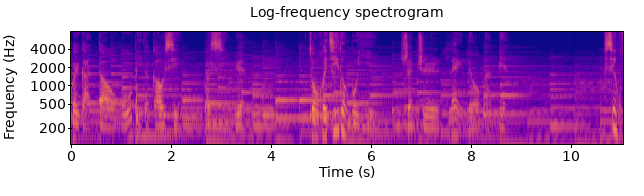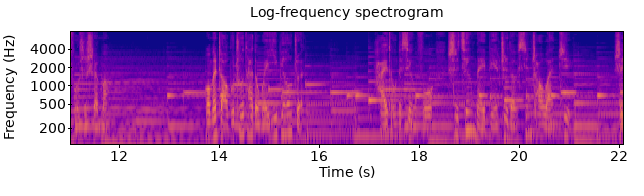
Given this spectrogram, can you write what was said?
会感到无比的高兴和喜悦，总会激动不已，甚至泪流满面。幸福是什么？我们找不出它的唯一标准。孩童的幸福是精美别致的新潮玩具，是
